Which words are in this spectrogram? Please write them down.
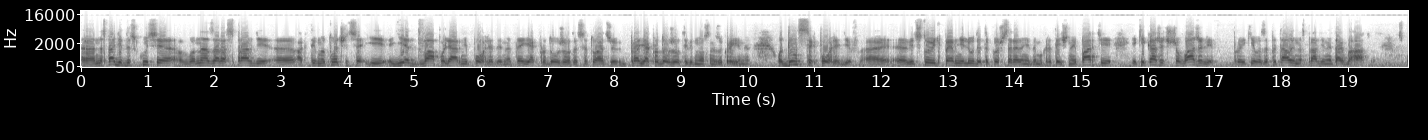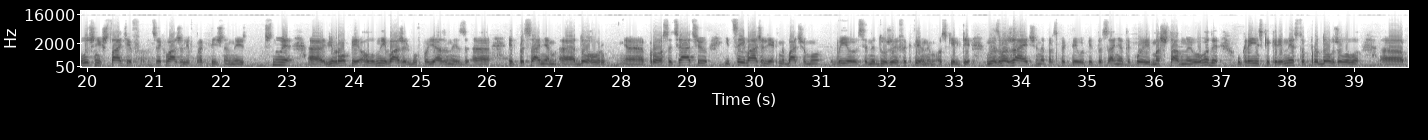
Насправді дискусія вона зараз справді активно точиться, і є два полярні погляди на те, як продовжувати ситуацію, як продовжувати відносини з Україною. Один з цих поглядів відстоюють певні люди, також всередині демократичної партії, які кажуть, що важелів, про які ви запитали, насправді не так багато. Сполучених Штатів цих важелів практично не існує. В Європі головний важель був пов'язаний з підписанням договору про асоціацію, і цей важель, як ми бачимо, виявився не дуже ефективним, оскільки, незважаючи на перспективу підписання такої масштабної угоди, українське керівництво продовжувало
